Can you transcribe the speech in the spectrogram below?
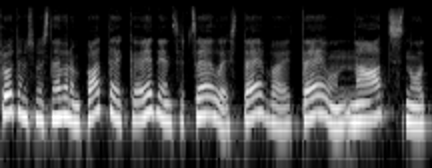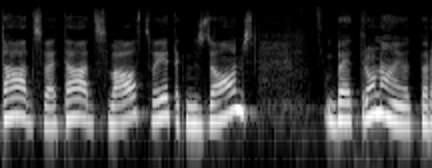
protams, mēs nevaram pateikt, ka ēdiens ir cēlies te vai te un nācis no tādas vai tādas valsts vai ietekmes zonas. Bet runājot par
